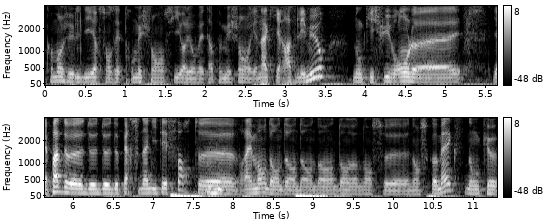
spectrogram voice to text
comment je vais le dire, sans être trop méchant aussi, allez, on va être un peu méchant, il y en a qui rasent les murs, donc qui suivront le... Il n'y a pas de, de, de- de personnalité forte euh, vraiment dans, dans, dans, dans, dans, dans ce, dans ce COMEX, donc... euh,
